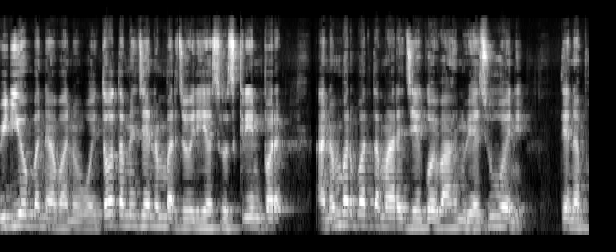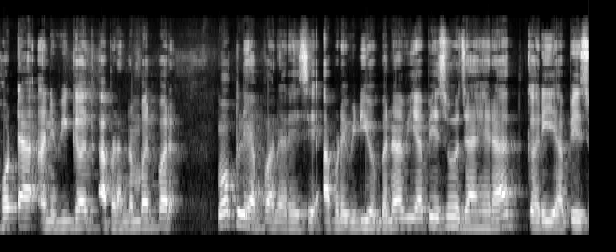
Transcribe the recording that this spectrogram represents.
વીડિયો બનાવવાનો હોય, તો તમે જે નંબર જોઈ રહ્યા છો સ્ક્રીન પર, આ નંબર પર તમારે જે કોઈ વાહન વેચવું હોય ને, તેના ફોટા અને વિગત આપણા નંબર પર મોકલી આપવાના રહેશે. આપણે વીડિયો બનાવી આપીશું જાહેરાત કરી આપીશું.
